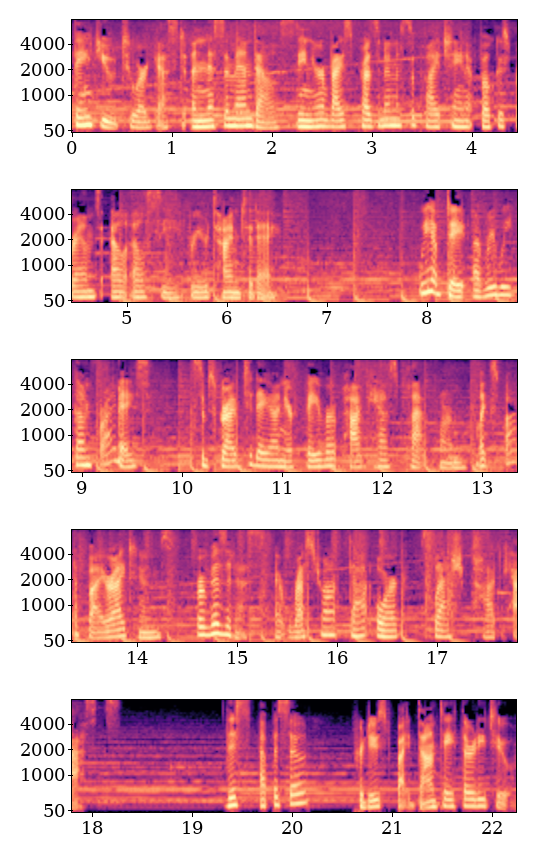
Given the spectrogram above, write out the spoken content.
Thank you to our guest, Anissa Mandel, Senior Vice President of Supply Chain at Focus Brands LLC, for your time today. We update every week on Fridays. Subscribe today on your favorite podcast platform like Spotify or iTunes, or visit us at restaurant.org slash podcasts. This episode, produced by Dante32.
